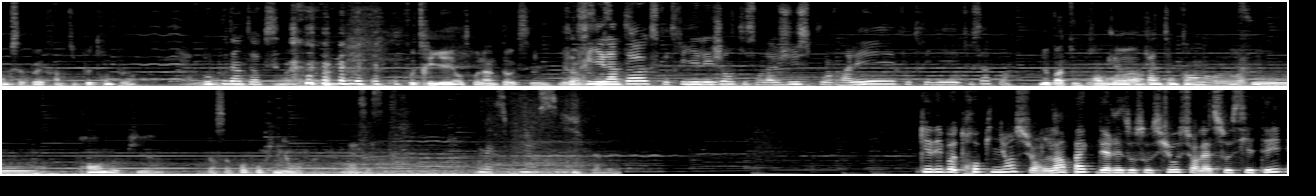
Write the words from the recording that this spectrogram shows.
Donc ça peut être un petit peu trompeur. Beaucoup d'intox. faut trier entre l'intox et, et Faut trier l'intox, faut trier les gens qui sont là juste pour râler, faut trier tout ça quoi. Ne pas tout prendre Donc, euh, euh, argent pas tout prendre, euh, Il ouais. faut prendre et puis euh, faire sa propre opinion après. Ouais, c'est ça. Merci. Merci. Quelle est votre opinion sur l'impact des réseaux sociaux sur la société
